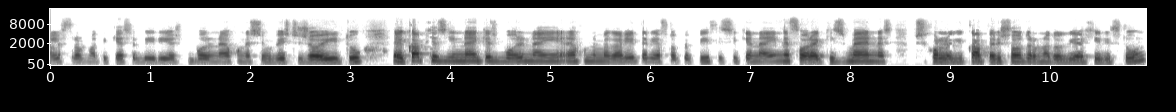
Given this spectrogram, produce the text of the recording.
άλλες τραυματικές εμπειρίες που μπορεί να έχουν συμβεί στη ζωή του. Ε, κάποιες γυναίκες μπορεί να έχουν μεγαλύτερη αυτοπεποίθηση και να είναι θωρακισμένες ψυχολογικά περισσότερο να το διαχειριστούν.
